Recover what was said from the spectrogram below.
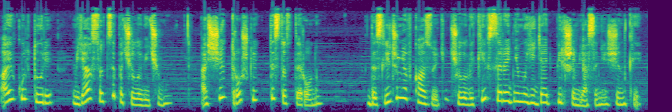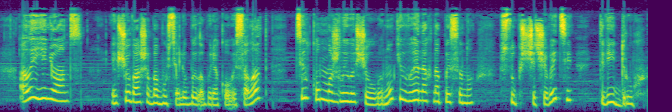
а й в культурі. М'ясо це по-чоловічому, а ще трошки тестостерону. Дослідження вказують, чоловіки в середньому їдять більше м'яса, ніж жінки. Але є нюанс. Якщо ваша бабуся любила буряковий салат, цілком можливо, що у онуків в генах написано суп з чечевиці твій друг.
